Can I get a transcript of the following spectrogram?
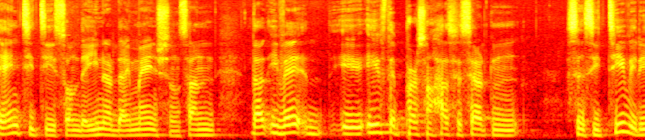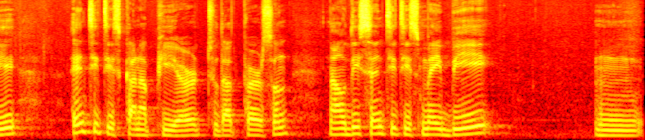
entities on the inner dimensions, and that if, if the person has a certain sensitivity, entities can appear to that person. Now, these entities may be um,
